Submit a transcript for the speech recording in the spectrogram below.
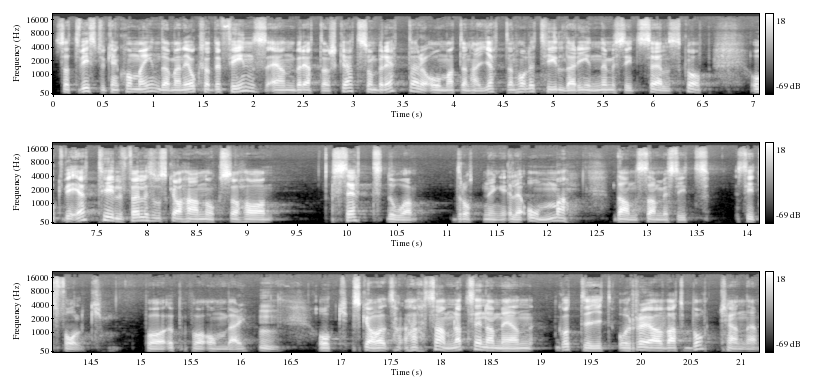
Så att visst, du kan komma in där, men det är också att det finns en berättarskatt som berättar om att den här jätten håller till där inne med sitt sällskap. Och vid ett tillfälle så ska han också ha sett då drottning, eller Omma, dansa med sitt, sitt folk på, uppe på Omberg. Mm och ska ha samlat sina män, gått dit och rövat bort henne.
